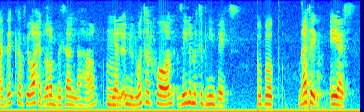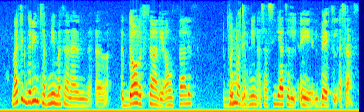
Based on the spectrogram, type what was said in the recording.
أتذكر في واحد ضرب مثال لها قال إنه ال waterfall زي لما تبنين بيت. بالضبط. ما ت... yes ما تقدرين تبنين مثلا آه، الدور الثاني أو الثالث بدون ما تبنين أساسيات ال... إيه البيت الأساس.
